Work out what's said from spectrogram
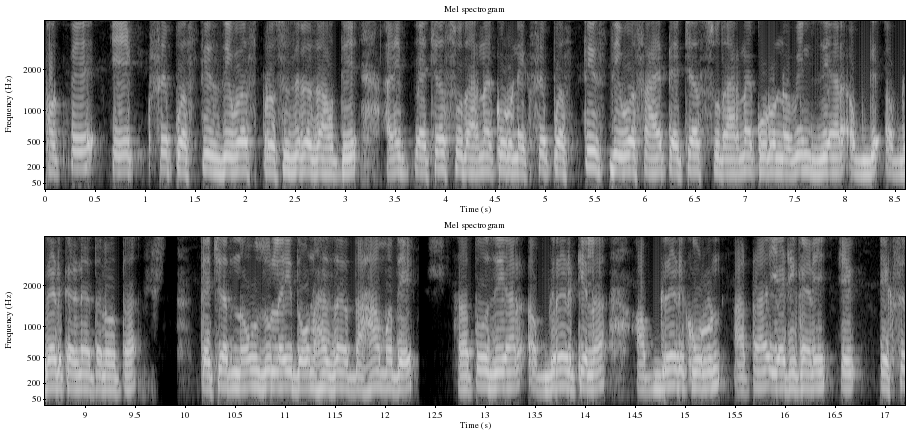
फक्त एकशे पस्तीस दिवस प्रोसिजर रजा होती आणि त्याच्यात सुधारणा करून एकशे पस्तीस दिवस आहे त्याच्यात सुधारणा करून नवीन जी आर अपग्रे अपग्रेड करण्यात आला होता. त्याच्यात नऊ जुलै दोन हजार दहामध्ये तो जी आर अपग्रेड केला. अपग्रेड करून आता या ठिकाणी एक एकशे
